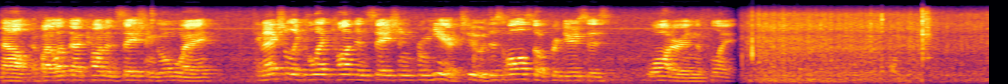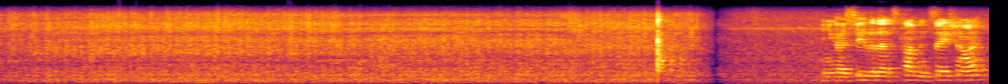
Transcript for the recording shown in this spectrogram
Now, if I let that condensation go away, I can actually collect condensation from here too. This also produces water in the flame. Can you guys see that that's condensation on it?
